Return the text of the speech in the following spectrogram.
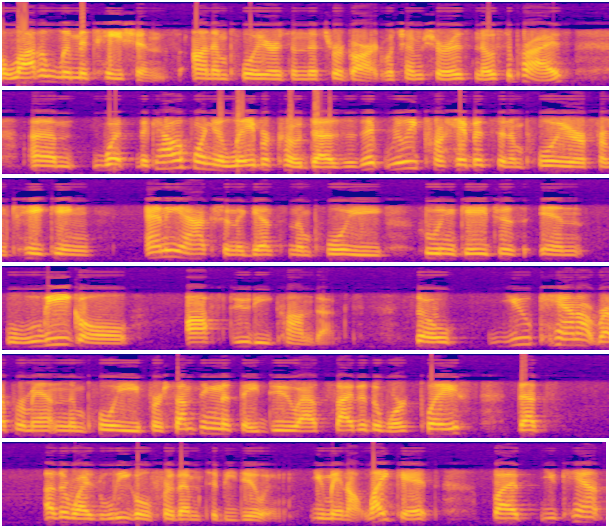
a lot of limitations on employers in this regard, which I'm sure is no surprise. Um, what the California Labor Code does is it really prohibits an employer from taking any action against an employee who engages in legal off-duty conduct. So you cannot reprimand an employee for something that they do outside of the workplace that's otherwise legal for them to be doing. You may not like it, but you can't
